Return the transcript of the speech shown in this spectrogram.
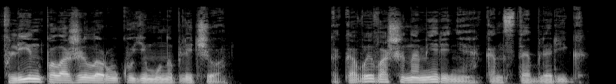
Флинн положила руку ему на плечо. «Каковы ваши намерения, констебль Риг?»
